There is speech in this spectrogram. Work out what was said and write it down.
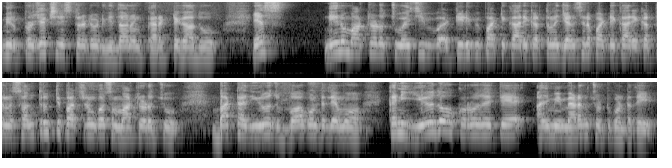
మీరు ప్రొజెక్షన్ ఇస్తున్నటువంటి విధానం కరెక్ట్ కాదు. ఎస్ నేను మాట్లాడొచ్చు వైసీపీ టీడీపీ పార్టీ కార్యకర్తలను జనసేన పార్టీ కార్యకర్తలను సంతృప్తి పరచడం కోసం మాట్లాడొచ్చు. బట్ అది ఈరోజు బాగుంటుందేమో. కానీ ఏదో ఒక రోజైతే అది మీ మెడకు చుట్టుకుంటుంది.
